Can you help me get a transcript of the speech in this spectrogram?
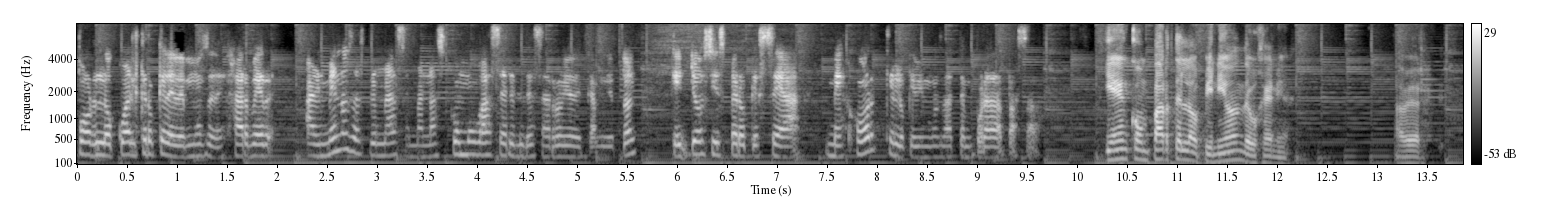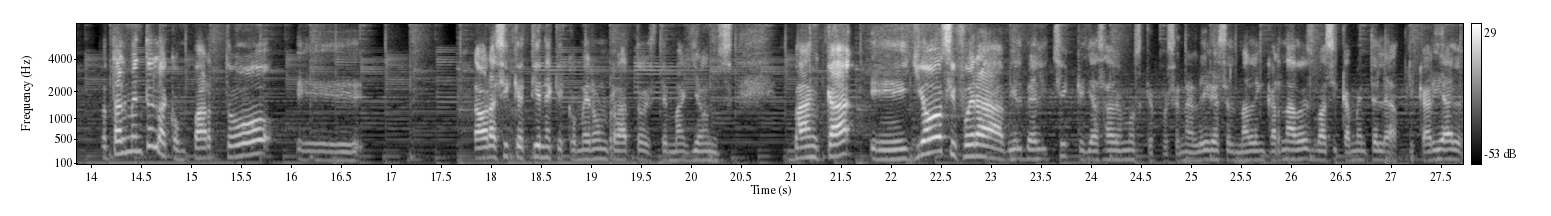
por lo cual creo que debemos de dejar ver al menos las primeras semanas cómo va a ser el desarrollo de Cam Newton, que yo sí espero que sea mejor que lo que vimos la temporada pasada. ¿Quién comparte la opinión de Eugenia? A ver. Totalmente la comparto. Eh, ahora sí que tiene que comer un rato este Mac. Banca, eh, yo si fuera Bill Belichick, que ya sabemos que pues en la liga es el mal encarnado, es básicamente le aplicaría el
